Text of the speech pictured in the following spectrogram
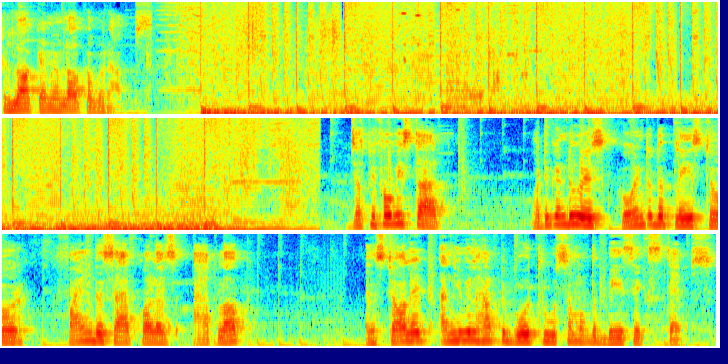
to lock and unlock our apps. Just before we start, what you can do is go into the Play Store, find this app called as AppLock, install it and you will have to go through some of the basic steps.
